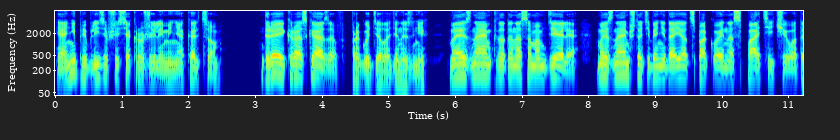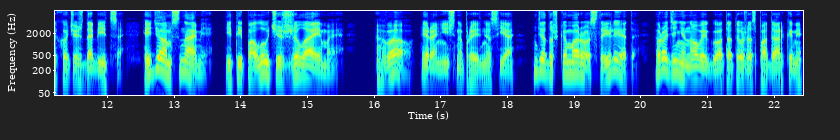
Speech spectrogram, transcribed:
и они, приблизившись, окружили меня кольцом. «Дрейк рассказов», — прогудел один из них. «Мы знаем, кто ты на самом деле. Мы знаем, что тебе не дает спокойно спать и чего ты хочешь добиться. Идем с нами, и ты получишь желаемое. «Вау!» — иронично произнес я. «Дедушка Мороз, ты или это? Вроде не Новый год, а ты уже с подарками».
